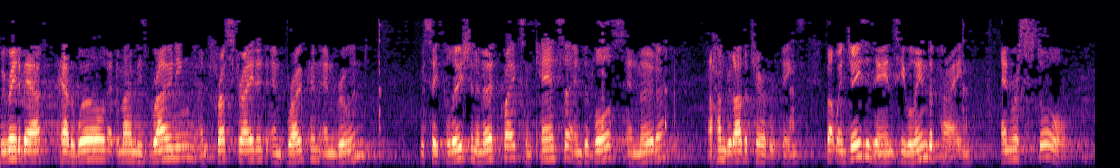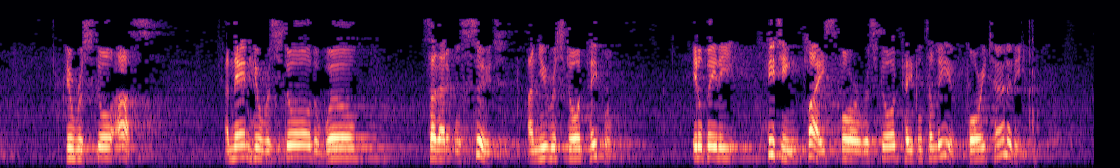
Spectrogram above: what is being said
We read about how the world at the moment is groaning and frustrated and broken and ruined. We see pollution and earthquakes and cancer and divorce and murder, a hundred other terrible things. But when Jesus ends, he will end the pain and restore. He'll restore us. And then he'll restore the world so that it will suit a new restored people. It'll be the fitting place for a restored people to live for eternity.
